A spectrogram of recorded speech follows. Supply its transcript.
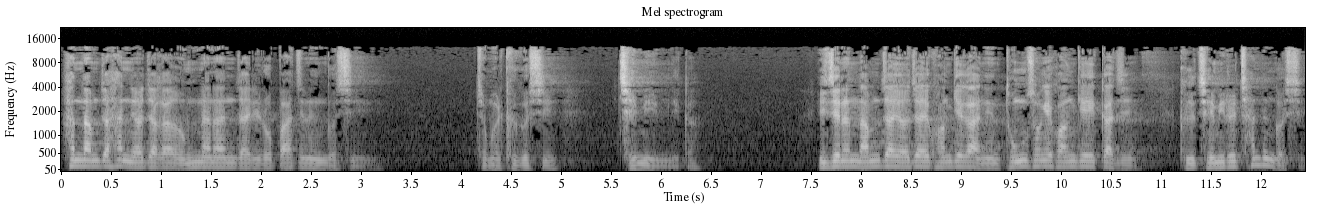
한 남자, 한 여자가 음란한 자리로 빠지는 것이 정말 그것이 재미입니까? 이제는 남자, 여자의 관계가 아닌 동성의 관계까지 그 재미를 찾는 것이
